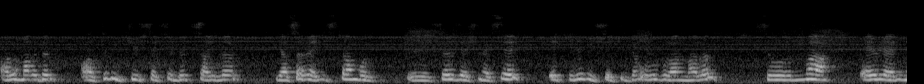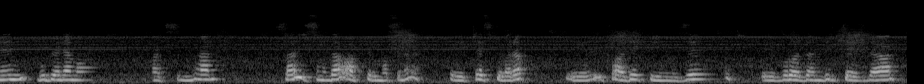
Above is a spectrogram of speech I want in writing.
alınmalıdır. 6284 sayılı yasa ve İstanbul e, Sözleşmesi etkili bir şekilde uygulanmalı. Sığınma evlerinin bu dönem açısından sayısını da arttırmasını e, kesk olarak e, ifade ettiğimizi e, buradan bir kez daha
